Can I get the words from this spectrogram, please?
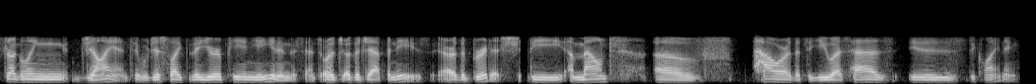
struggling giant. We're just like the European Union in a sense, or, or the Japanese, or the British. The amount of power that the U.S. has is declining,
